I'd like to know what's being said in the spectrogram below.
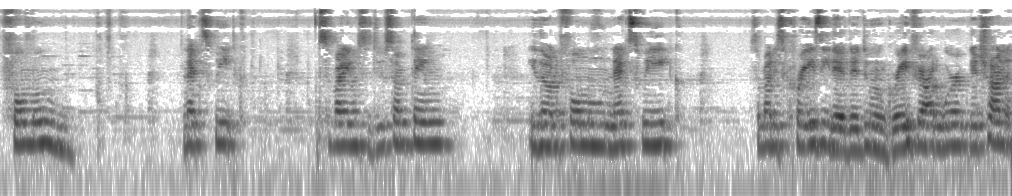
full moon. Next week somebody wants to do something either on a full moon next week. Somebody's crazy they're, they're doing graveyard work. They're trying to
